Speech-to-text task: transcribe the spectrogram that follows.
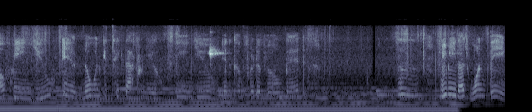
yourself, being you, and no one can take that from you. Being you in the comfort of your own bed. Hmm, maybe that's one thing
